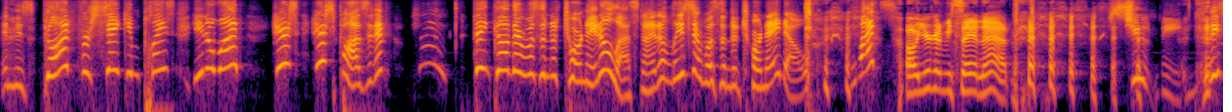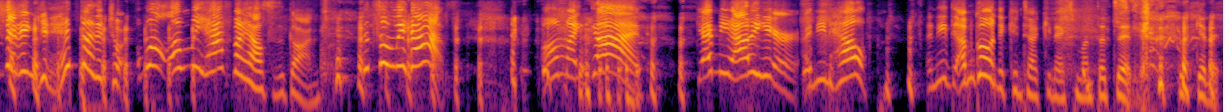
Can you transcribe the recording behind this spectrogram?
in this godforsaken place? You know what? Here's here's positive. Hmm, thank God there wasn't a tornado last night. At least there wasn't a tornado. what? oh, you're to be saying that. shoot me. At least I didn't get hit by the tornado. Well, only half my house is gone. It's only half. Oh my god! Get me out of here! I need help. I need. I'm going to Kentucky next month. That's it. Get it.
